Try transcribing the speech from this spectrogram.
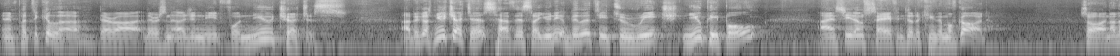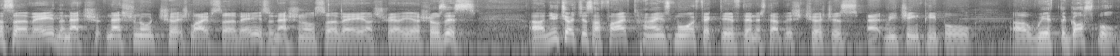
and in particular, there, are, there is an urgent need for new churches. Uh, because new churches have this uh, unique ability to reach new people uh, and see them saved into the kingdom of God. So, another survey, the Nat- National Church Life Survey, is a national survey in Australia, shows this. Uh, new churches are five times more effective than established churches at reaching people uh, with the gospel.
